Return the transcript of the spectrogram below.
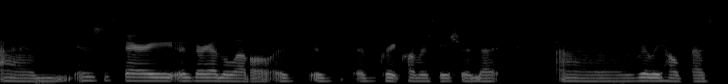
um, it was just very, it was very on the level. It was, it was a great conversation that uh, really helped us,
